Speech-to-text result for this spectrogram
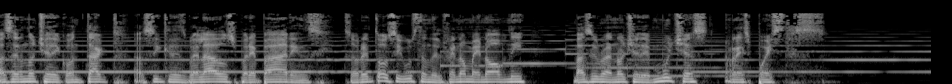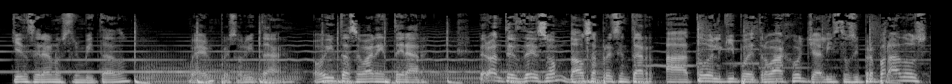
Va a ser noche de contacto, así que desvelados, prepárense. Sobre todo si gustan del fenómeno ovni, va a ser una noche de muchas respuestas. ¿Quién será nuestro invitado? Bueno, pues ahorita, ahorita se van a enterar. Pero antes de eso, vamos a presentar a todo el equipo de trabajo ya listos y preparados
